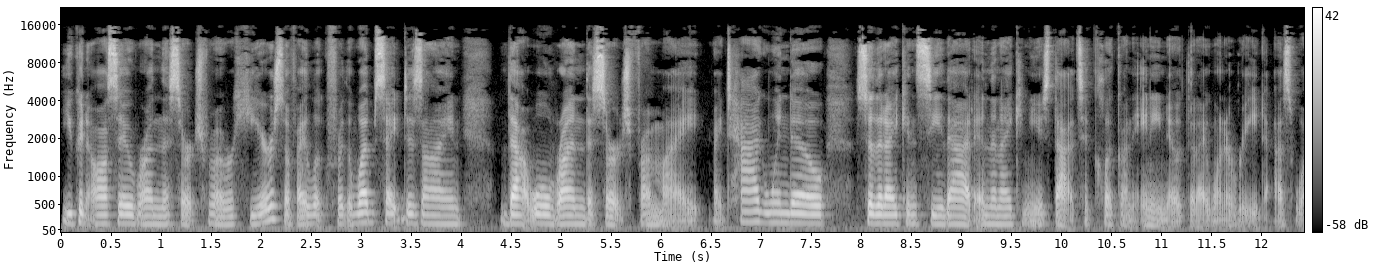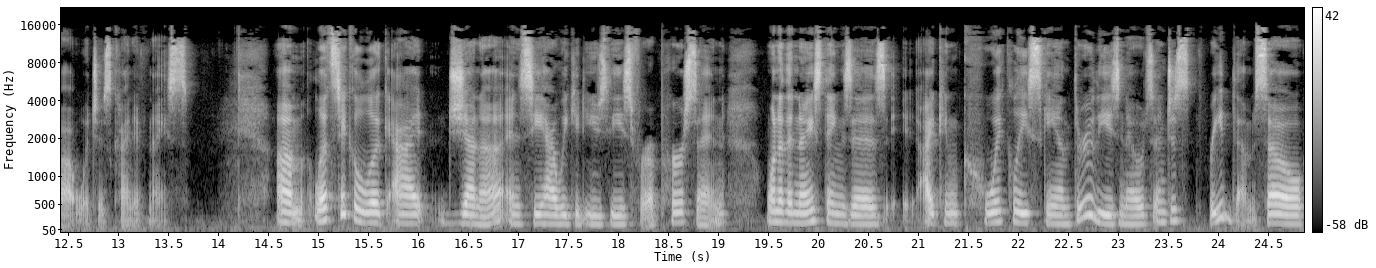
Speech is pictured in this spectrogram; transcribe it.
You can also run the search from over here. So if I look for the website design, that will run the search from my, my tag window so that I can see that. And then I can use that to click on any note that I want to read as well, which is kind of nice. Um, let's take a look at Jenna and see how we could use these for a person. One of the nice things is I can quickly scan through these notes and just read them. So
